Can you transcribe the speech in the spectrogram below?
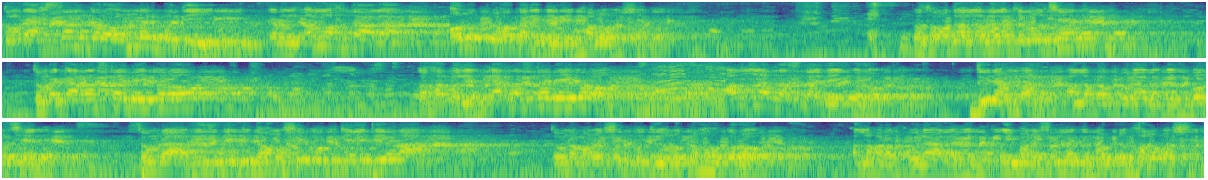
তোমরা আহসান করো অন্যের প্রতি, কারণ আল্লাহ তাআলা অনুগ্রহকারীদেরকে ভালোবাসেন। প্রথমত আল্লাহ তাআলা কি বলছেন? তোমরা কার রাস্তায় ব্যয় করো? কথা বলেন, কার রাস্তায় ব্যয় করো? আল্লাহর রাস্তায় ব্যয় করো। দুই নাম্বার, আল্লাহ রাব্বুল আলামিন বলছেন, তোমরা নিজেদেরকে ধ্বংসের মুখে ঠেলে দিও না। তোমরা মানুষের প্রতি অনুগ্রহ করো। আল্লাহ রাব্বুল আলামিন ওই মানুষগুলোকে বড্ড ভালোবাসেন।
